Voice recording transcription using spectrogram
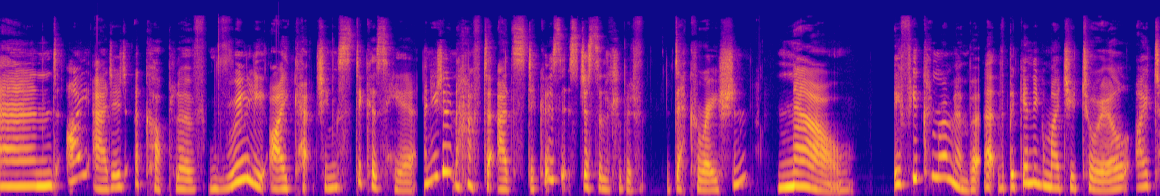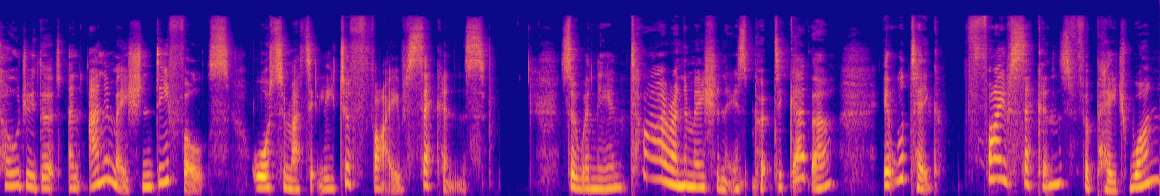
and I added a couple of really eye-catching stickers here. And you don't have to add stickers, it's just a little bit of decoration. Now, if you can remember at the beginning of my tutorial, I told you that an animation defaults automatically to five seconds. So when the entire animation is put together, it will take five seconds for page one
